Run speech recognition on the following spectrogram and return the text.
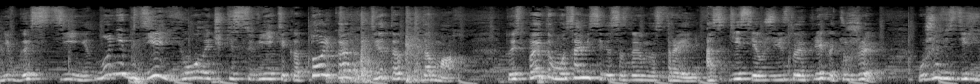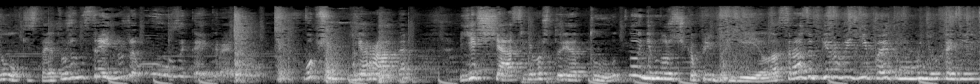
ни в гостинице, ну, нигде елочки, светика, только где-то в домах. То есть поэтому мы сами себе создаем настроение. А здесь я уже не успею приехать, уже, уже везде елки стоят, уже настроение, уже музыка играет. В общем, я рада. Я счастлива, что я тут. Ну, немножечко приблеяла сразу первые дни, поэтому мы не уходили.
